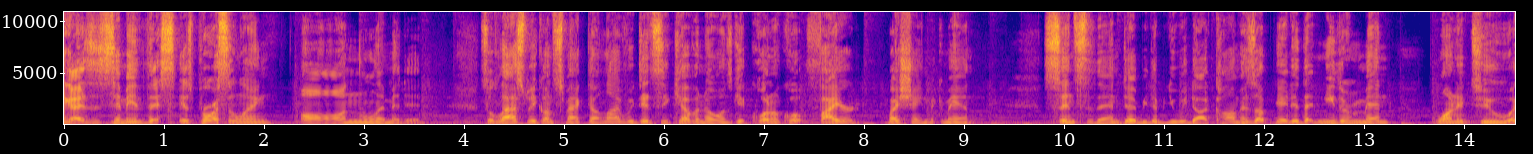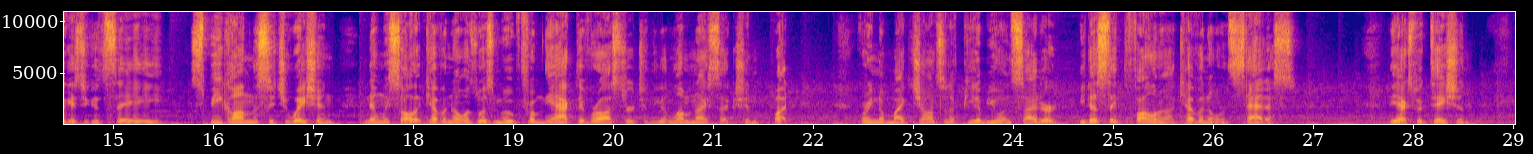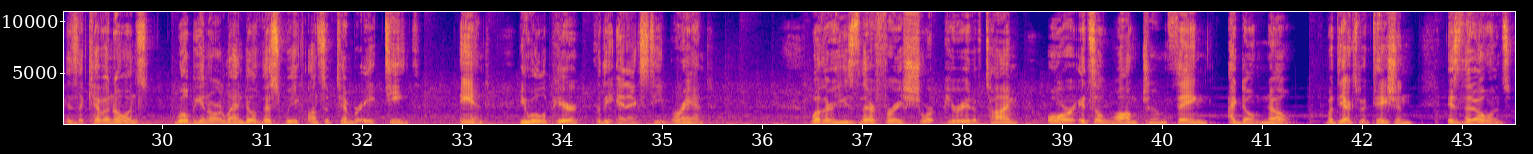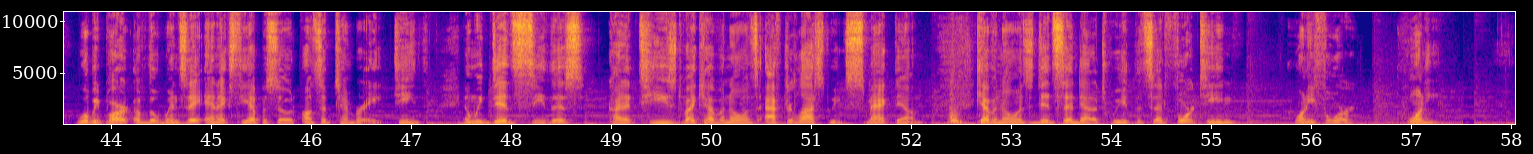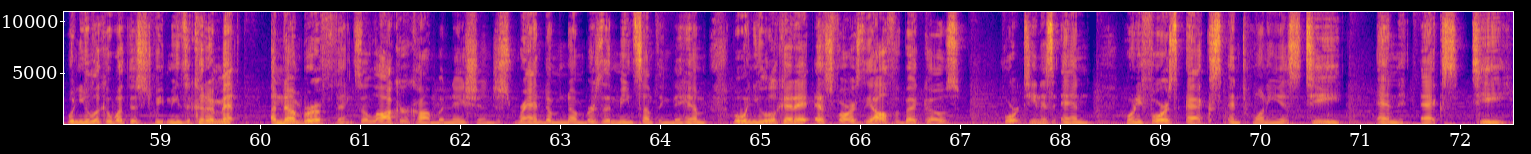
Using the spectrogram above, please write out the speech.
Hey guys, it's and this is Pro Wrestling Unlimited. So last week on SmackDown Live, we did see Kevin Owens get quote unquote fired by Shane McMahon. Since then, WWE.com has updated that neither men wanted to, I guess you could say, speak on the situation, and then we saw that Kevin Owens was moved from the active roster to the alumni section. But according to Mike Johnson of PW Insider, he does state the following on Kevin Owens' status. The expectation is that Kevin Owens will be in Orlando this week on September 18th, and he will appear for the NXT brand. Whether he's there for a short period of time or it's a long term thing, I don't know. But the expectation is that Owens will be part of the Wednesday NXT episode on September 18th. And we did see this kind of teased by Kevin Owens after last week's SmackDown. Kevin Owens did send out a tweet that said 14, 24, 20 when you look at what this tweet means. It could have meant a number of things a locker combination, just random numbers that mean something to him. But when you look at it as far as the alphabet goes, 14 is N, 24 is X, and 20 is T, NXT.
